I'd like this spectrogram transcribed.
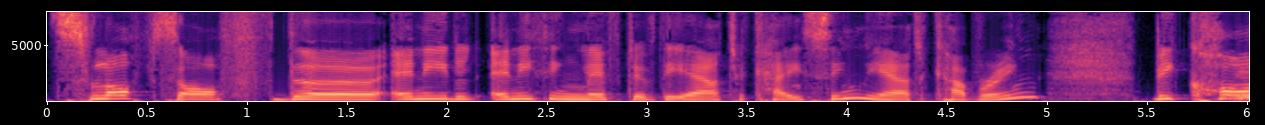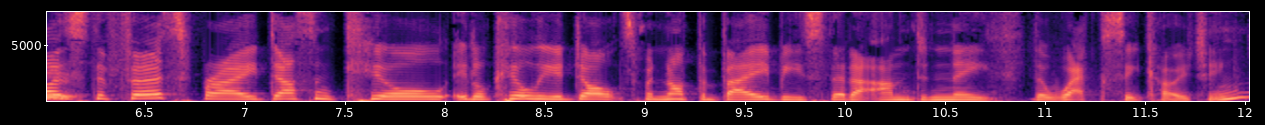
sloughs off the any anything left of the outer casing, the outer covering, because Yeah. the first spray doesn't kill. It'll kill the adults, but not the babies that are underneath the waxy coating.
